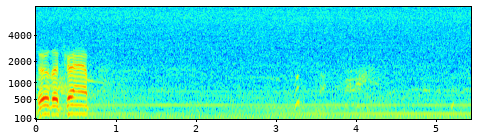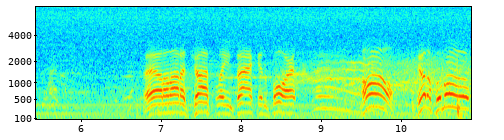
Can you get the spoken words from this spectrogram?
to the champ. Well, a lot of jostling back and forth. Oh, beautiful move.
